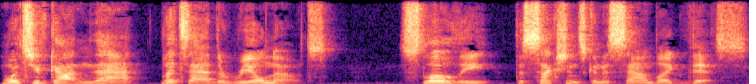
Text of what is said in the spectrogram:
Once you've gotten that, let's add the real notes. Slowly, the section's going to sound like this.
